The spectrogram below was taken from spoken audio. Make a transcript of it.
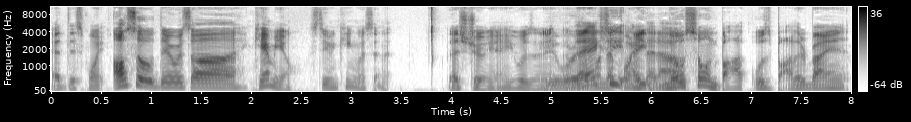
at this point. Also, there was a cameo. Stephen King was in it. That's true. Yeah, he wasn't. You were the one that actually, pointed I that know someone bo- was bothered by it.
